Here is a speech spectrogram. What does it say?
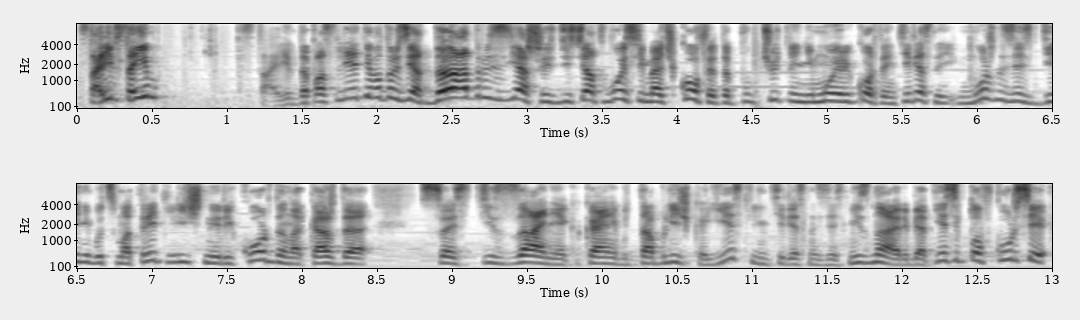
Стоим, стоим. Стоим до последнего, друзья. Да, друзья, 68 очков. Это чуть ли не мой рекорд. Интересно, можно здесь где-нибудь смотреть личные рекорды на каждое состязание? Какая-нибудь табличка есть ли, интересно, здесь? Не знаю, ребят. Если кто в курсе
